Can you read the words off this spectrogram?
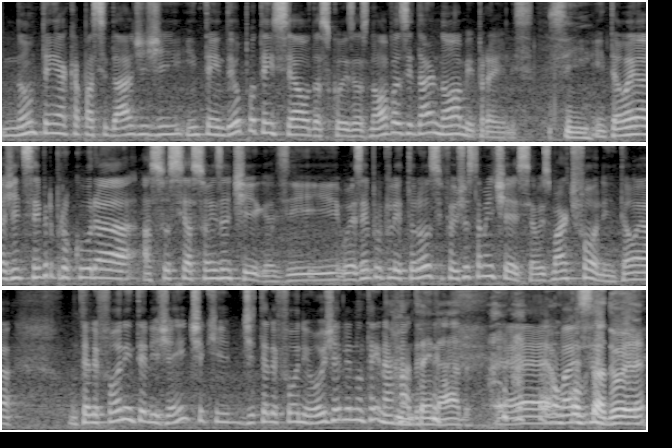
não tem a capacidade de entender o potencial das coisas novas e dar nome para eles. Sim. Então é, a gente sempre procura associações antigas e, e o exemplo que ele trouxe foi justamente esse, é o smartphone. Então é um telefone inteligente que de telefone hoje ele não tem nada. Não tem nada. É, é um mas, computador, né?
